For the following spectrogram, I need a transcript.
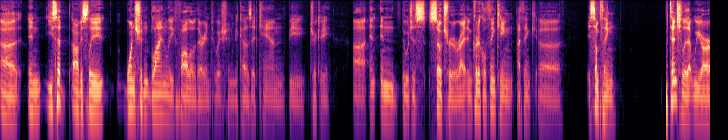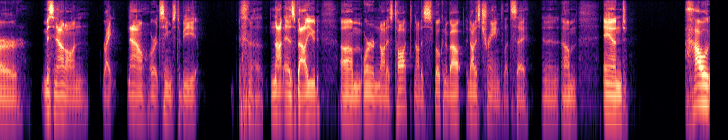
Uh, and you said obviously one shouldn't blindly follow their intuition because it can be tricky, uh, and, and which is so true, right? And critical thinking, I think, uh, is something potentially that we are missing out on right now, or it seems to be not as valued, um, or not as taught, not as spoken about, not as trained, let's say, and um, and how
